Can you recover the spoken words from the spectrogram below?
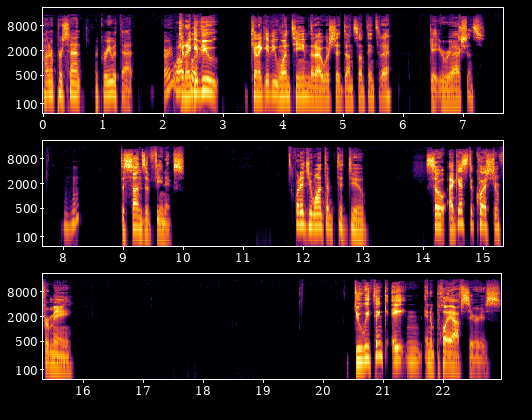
100% agree with that. Very well. Can put. I give you can I give you one team that I wish had done something today? Get your reactions. Mm-hmm. The Suns of Phoenix. What did you want them to do? So I guess the question for me do we think Ayton in a playoff series,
